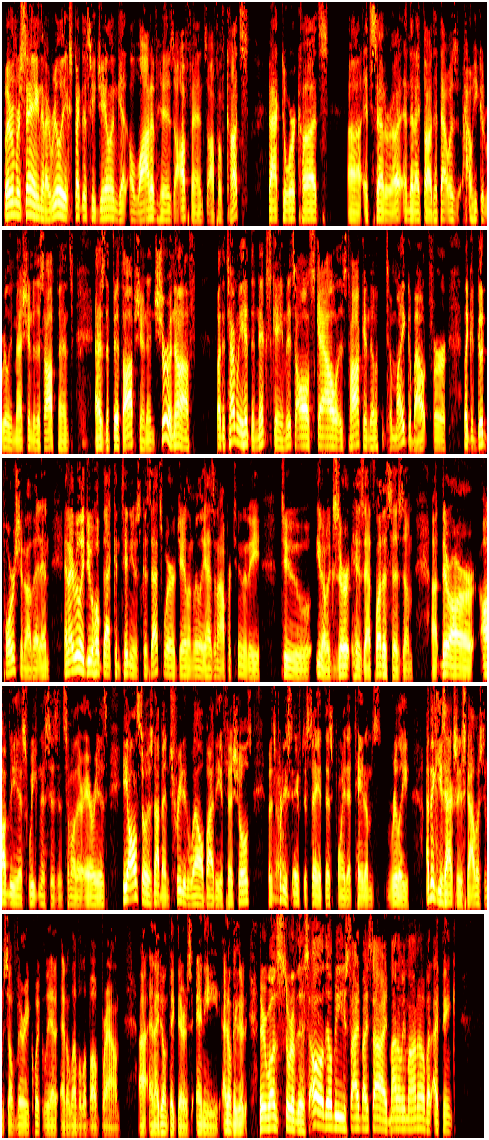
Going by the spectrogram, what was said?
But I remember saying that I really expect to see Jaylen get a lot of his offense off of cuts, backdoor cuts, uh, et cetera. And that I thought that that was how he could really mesh into this offense as the fifth option. And sure enough, by the time we hit the next game, it's all Scal is talking to, to Mike about for like a good portion of it. And, and I really do hope that continues because that's where Jaylen really has an opportunity to, you know, exert his athleticism. Uh, there are obvious weaknesses in some other areas. He also has not been treated well by the officials, but it's No. pretty safe to say at this point that Tatum's really, I think he's actually established himself very quickly at, at a level above Brown. Uh, and I don't think there's any, I don't think there, there was sort of this, oh, they'll be side by side, mano a mano, but I think,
